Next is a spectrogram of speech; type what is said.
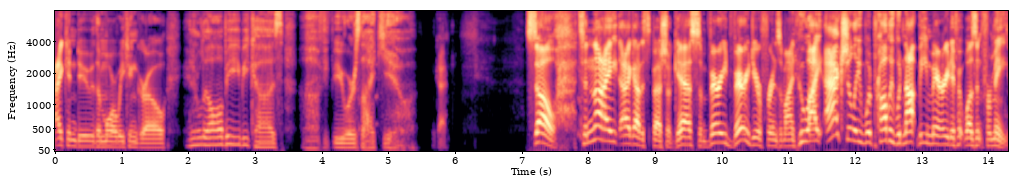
I can do, the more we can grow. And it'll all be because of viewers like you. Okay. So tonight I got a special guest, some very, very dear friends of mine who I actually would probably would not be married if it wasn't for me.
